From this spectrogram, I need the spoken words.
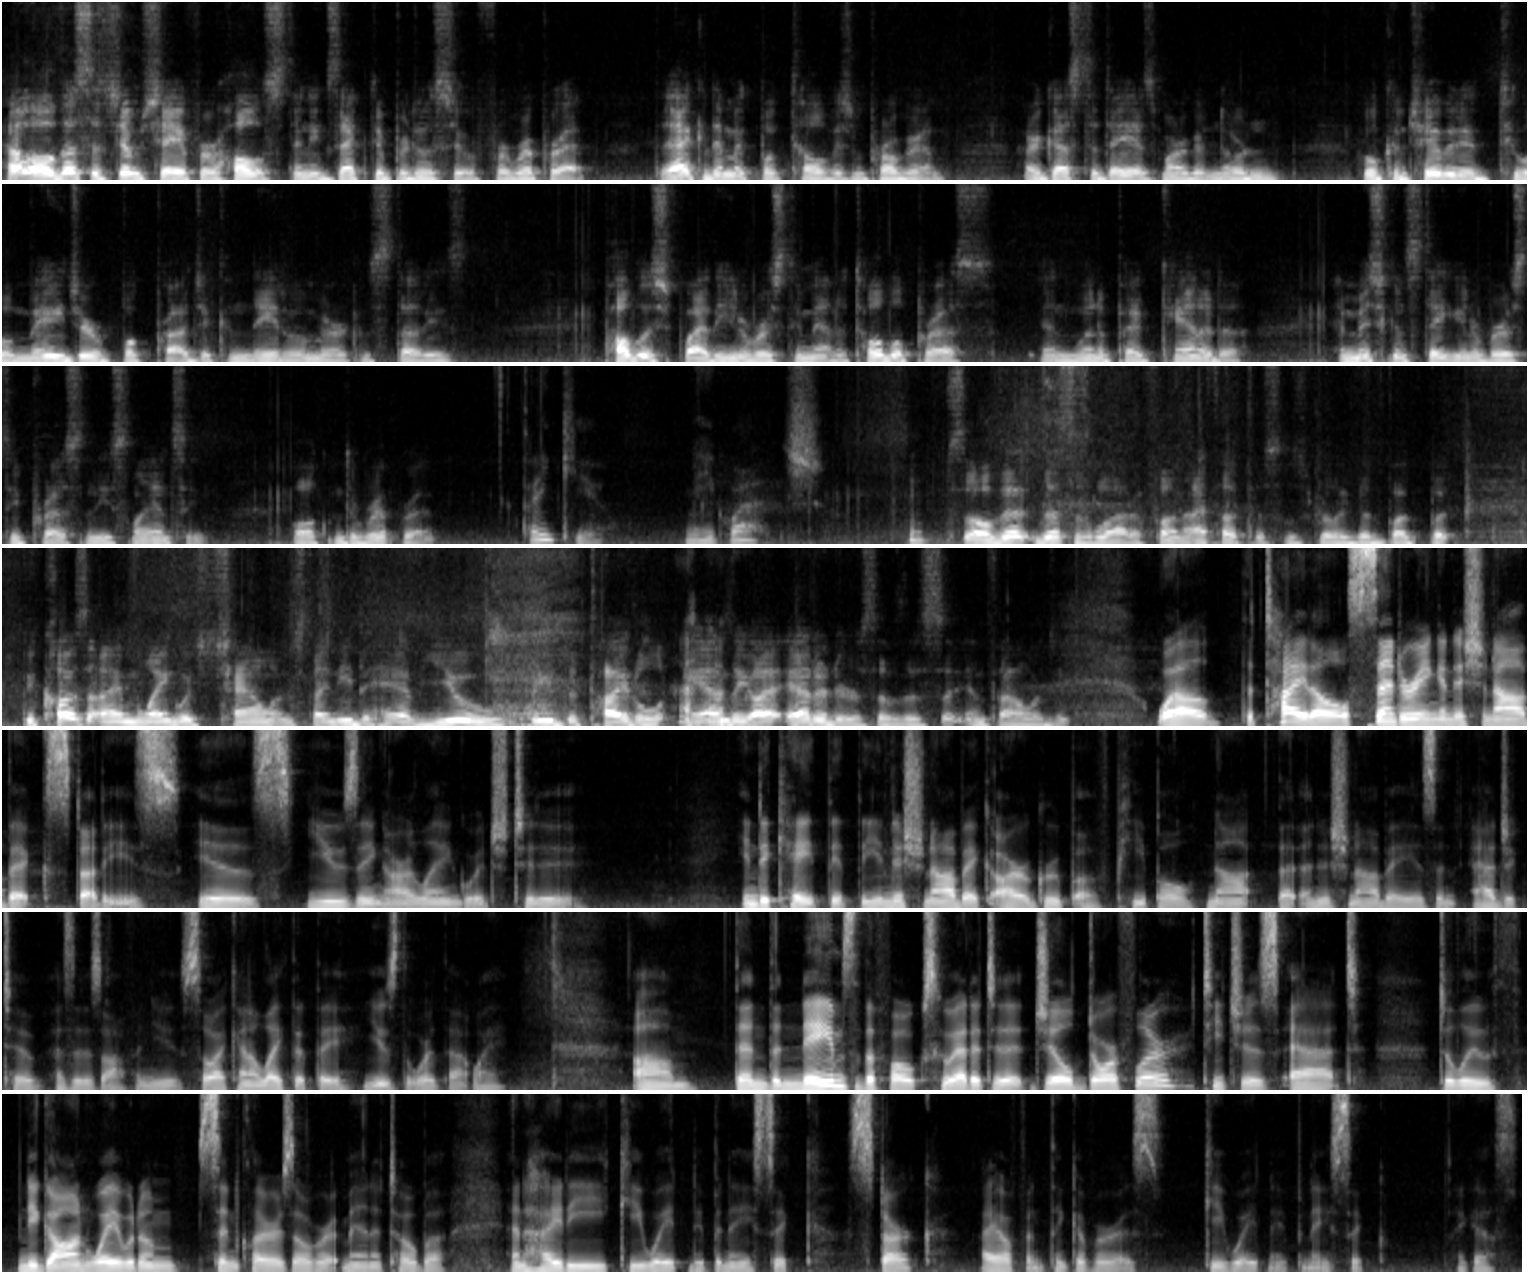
Hello, this is Jim Schaefer, host and executive producer for Riprap, the academic book television program. Our guest today is Margaret Noodin, who contributed to a major book project in Native American Studies, published by the University of Manitoba Press in Winnipeg, Canada, and Michigan State University Press in East Lansing. Welcome to Riprap. Thank you. Miigwech. So th- this is a lot of fun. I thought this was a really good book, but because I'm language challenged, I need to have you read the title and the uh, editors of this anthology. Well, the title, Centering Anishinaabeg Studies, is using our language to indicate that the Anishinaabe are a group of people, not that Anishinaabe is an adjective, as it is often used. So I kind of like that they use the word that way. Um, then the names of the folks who edited it Jill Doerfler teaches at Duluth, Niigaanwewidam Sinclair is over at Manitoba, and Heidi Kiiwetinepinesiik Stark. I often think of her as Kiiwetinepinesiik, I guess.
